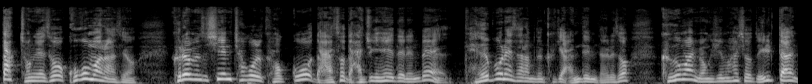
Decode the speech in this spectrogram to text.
딱 정해서 그것만 하세요. 그러면서 시행착오를 겪고 나서 나중에 해야 되는데 대부분의 사람들은 그게 안 됩니다. 그래서 그것만 명심하셔도 일단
